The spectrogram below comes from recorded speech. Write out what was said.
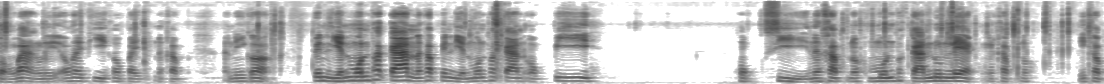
กล่องว่างเลยเอาให้พี่เข้าไปนะครับ อันนี้ก็เป็นเหรียญมนพักการนะครับ เป็นเหรียญมนพักการออกปีหกสี่นะครับเนาะมนพักการรุ่นแรกนะครับเนาะนี่ครับ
